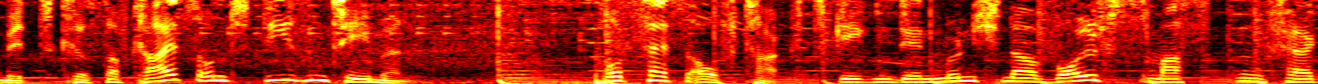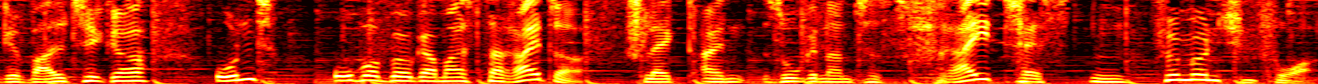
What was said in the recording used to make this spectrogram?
Mit Christoph Kreis und diesen Themen. Prozessauftakt gegen den Münchner Wolfsmaskenvergewaltiger und Oberbürgermeister Reiter schlägt ein sogenanntes Freitesten für München vor.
